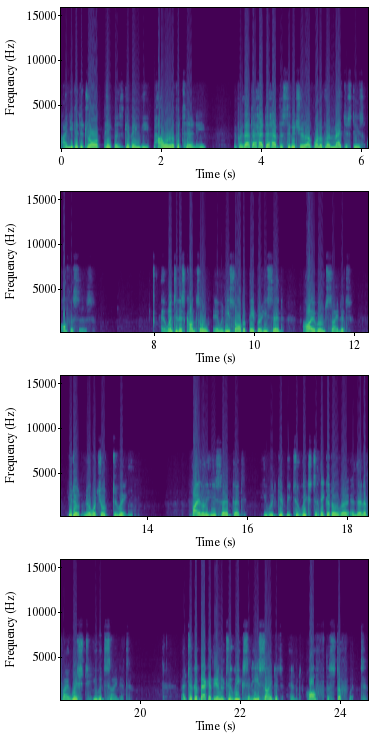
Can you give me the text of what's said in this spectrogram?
I needed to draw up papers giving the power of attorney, and for that I had to have the signature of one of Her Majesty's officers. I went to this consul, and when he saw the paper he said, I won't sign it. You don't know what you're doing. Finally he said that he would give me two weeks to think it over, and then if I wished he would sign it. I took it back at the end of two weeks, and he signed it, and off the stuff went.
